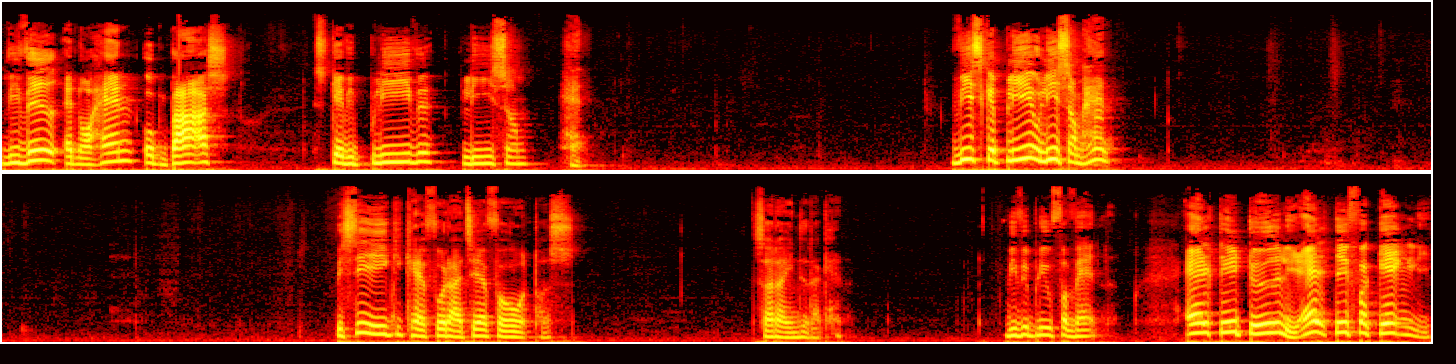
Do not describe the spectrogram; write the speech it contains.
Vi ved, at når han åbenbares, skal vi blive ligesom han. Vi skal blive ligesom han. Hvis det ikke kan få dig til at forundres, så er der intet, der kan. Vi vil blive forvandlet. Alt det dødelige, alt det forgængelige,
